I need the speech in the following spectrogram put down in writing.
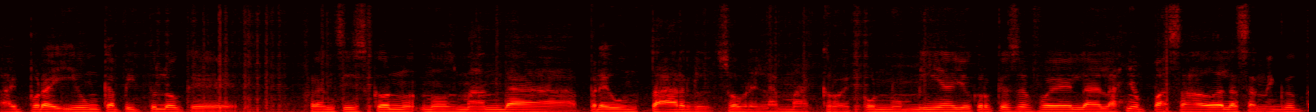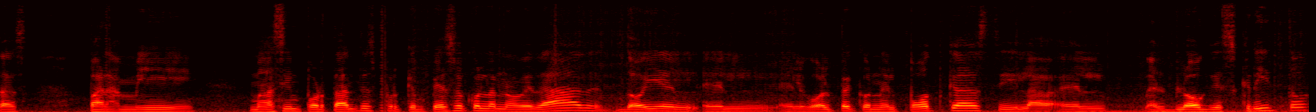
Hay por ahí un capítulo que Francisco nos manda preguntar sobre la macroeconomía. Yo creo que ese fue el año pasado de las anécdotas para mí más importantes porque empiezo con la novedad, doy el, el, golpe con el podcast y la, el, el, blog escrito.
